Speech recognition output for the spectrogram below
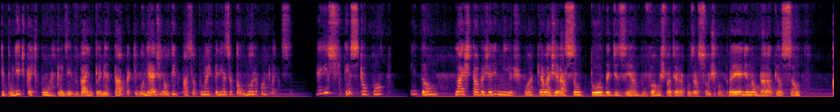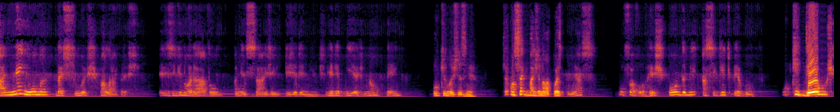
que políticas públicas ele vai implementar para que mulheres não tenham que passar por uma experiência tão dura quanto essa. É isso, esse é o ponto. Então, lá estava Jeremias, com aquela geração toda dizendo: vamos fazer acusações contra ele e não dar atenção a nenhuma das suas palavras. Eles ignoravam a mensagem de Jeremias. Jeremias não tem o que nos dizer. Você consegue imaginar uma coisa como essa? Por favor, responda-me a seguinte pergunta: O que Deus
